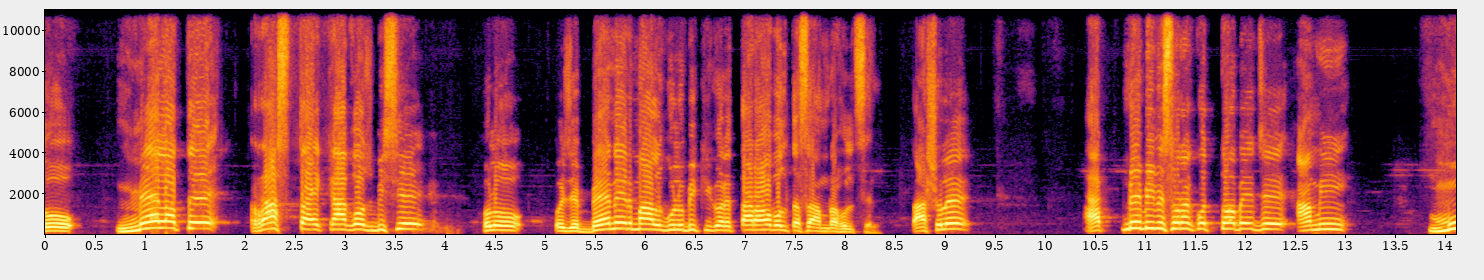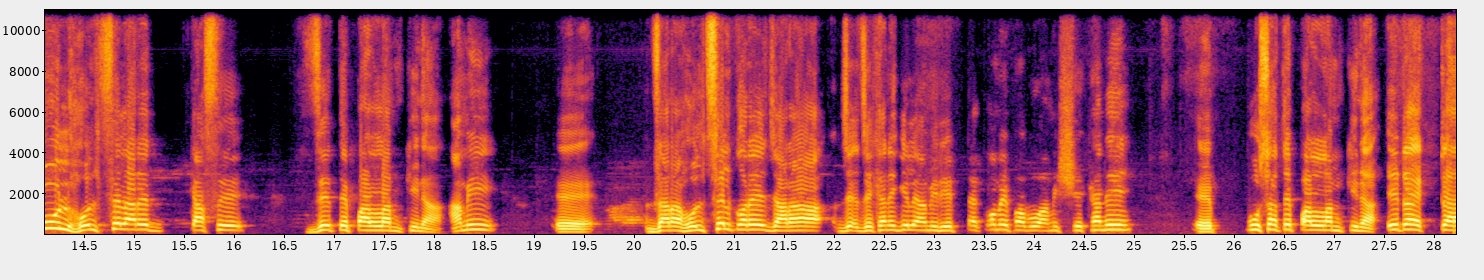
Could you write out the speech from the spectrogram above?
তো মেলাতে রাস্তায় কাগজ বিছিয়ে হলো ওই যে ব্যানের মালগুলো বিক্রি করে তারাও বলতেছে আমরা হোলসেল আসলে আপনি বিবেচনা করতে হবে যে আমি মূল হোলসেলারের কাছে যেতে পারলাম কিনা। আমি যারা হোলসেল করে যারা যেখানে গেলে আমি রেটটা কমে পাবো আমি সেখানে এ, পৌঁছাতে পারলাম কিনা এটা একটা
